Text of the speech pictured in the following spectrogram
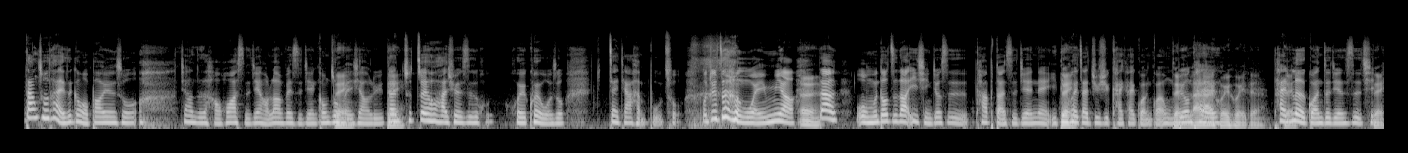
当初他也是跟我抱怨说啊，这样子好花时间，好浪费时间，工作没效率。但最后他却是回馈我说，在家很不错。我觉得这很微妙。嗯。但我们都知道，疫情就是他短时间内一定会再继续开开关关，我们不用太来来回回的太乐观这件事情。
